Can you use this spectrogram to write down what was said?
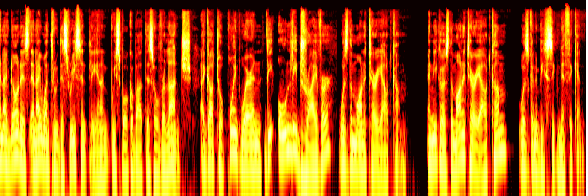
And I've noticed, and I went through this recently, and we spoke about this over lunch. I got to a point wherein the only driver was the monetary outcome. And Nikos, the monetary outcome was going to be significant,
